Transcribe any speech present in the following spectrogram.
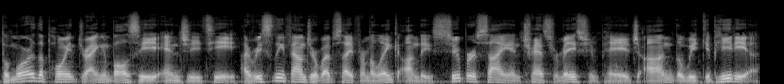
But more to the point, Dragon Ball Z and GT. I recently found your website from a link on the Super Saiyan transformation page on the Wikipedia.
